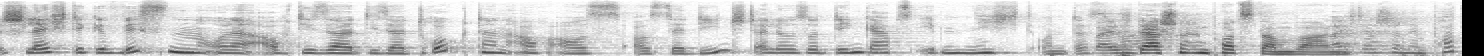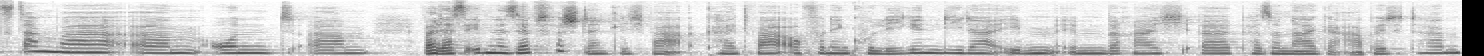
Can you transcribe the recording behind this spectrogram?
schlechte Gewissen oder auch dieser, dieser Druck dann auch aus, aus der Dienststelle, so den gab es eben nicht. Und das weil war, Sie da schon in Potsdam waren? Weil ich da schon in Potsdam war ähm, und ähm, weil das eben eine Selbstverständlichkeit war, auch von den Kolleginnen, die da eben im Bereich äh, Personal gearbeitet haben.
